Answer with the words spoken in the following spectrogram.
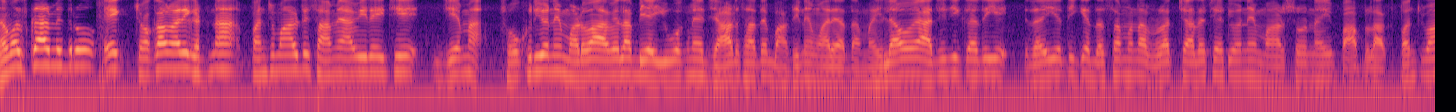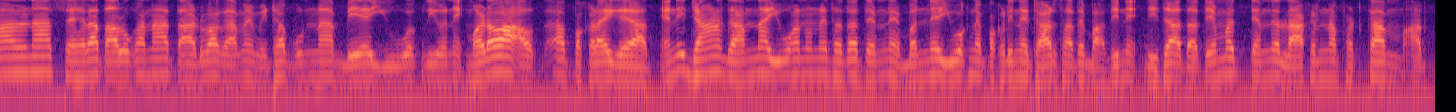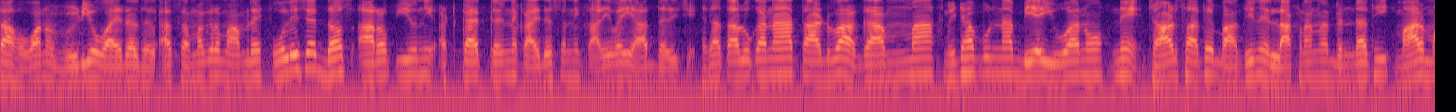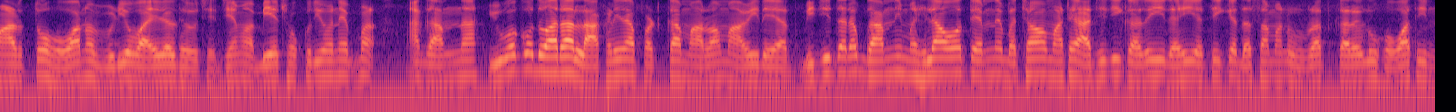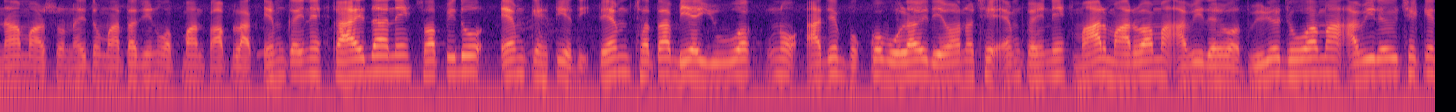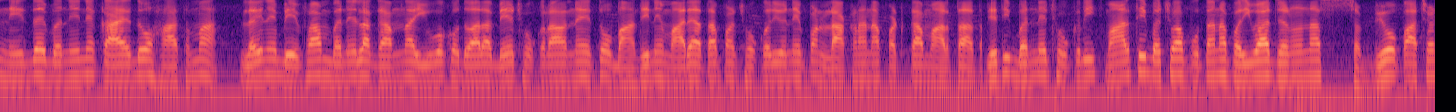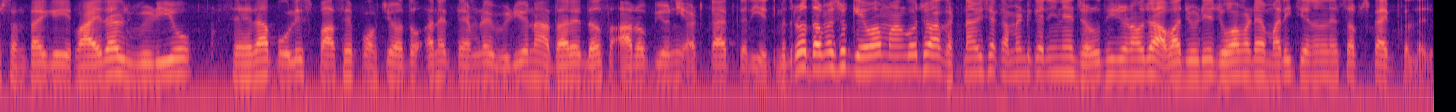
નમસ્કાર મિત્રો. એક ચોંકાવનારી ઘટના પંચમહાલથી સામે આવી રહી છે, જેમાં છોકરીઓને મળવા આવેલા બે યુવકને ઝાડ સાથે બાંધીને માર્યા હતા. મહિલાઓએ આજીજી કરી રહી હતી કે દશામાના વ્રત ચાલે છે તેઓને મારશો નહીં, પાપ લાગ પંચમહાલના શહેરા તાલુકાના તાડવા ગામે મીઠાપુરના બે યુવકરીઓને મળવા આવતા પકડાઈ ગયા હતા. એની જાણ ગામના યુવાનોને થતા તેમને બંને યુવકને પકડીને ઝાડ સાથે બાંધીને દીધા હતા. તેમજ તેમને લાકડીના ફટકા મારતા હોવાનો વીડિયો વાયરલ થયું. આ સમગ્ર મામલે પોલીસે દસ આરોપીઓની અટકાયત કરીને કાયદેસરની કાર્યવાહી હાથ ધરી છે. હેરા તાલુકાના તાડવા ગામમાં મીઠાપુરના બે યુવાનોને ઝાડ સાથે બાંધીને લાકડાના દંડાથી માર મારતો હોવાનો વીડિયો વાયરલ થયો છે, જેમાં બે છોકરીઓને પણ આ ગામના યુવકો દ્વારા લાકડીના ફટકા મારવામાં આવી રહ્યા. હતા બીજી તરફ ગામની મહિલાઓ તેમને બચાવવા માટે આજીજી કરી રહી હતી કે દશામાનું વ્રત કરેલું હોવાથી ના મારશો, નહીં તો માતાજીનું અપમાન પાપ લાગ એમ કહીને કાયદાને સોંપી દો એમ કહેતી હતી. તેમ છતાં બે યુવકનો આજે ભૂક્કો બોલાવી દેવાનો છે એમ કહીને માર મારવામાં આવી રહ્યો હતો. વીડિયો જોવામાં આવી રહ્યું છે કે નિર્દય બનીને કાયદો હાથમાં લઈને બેફામ બનેલા ગામના યુવકો દ્વારા બે છોકરાઓને તો બાંધીને માર્યા હતા, પણ છોકરીઓને પણ લાકડાના ફટકા મારતા હતા. જેથી બંને છોકરી મારથી બચવા પોતાના પરિવારજનોના સભ્યો પાછળ સંતાઈ ગઈ વાયરલ વીડિયો શહેરા પોલીસ પાસે પહોંચ્યો હતો અને તેમણે વિડીયોના આધારે દસ આરોપીઓની અટકાયત કરી હતી. મિત્રો, તમે શું કહેવા માંગો છો આ ઘટના વિશે કમેન્ટ કરીને જરૂરથી જણાવજો. આવા જ વીડિયો જોવા માટે અમારી ચેનલને સબસ્ક્રાઇબ કરી લેજો.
